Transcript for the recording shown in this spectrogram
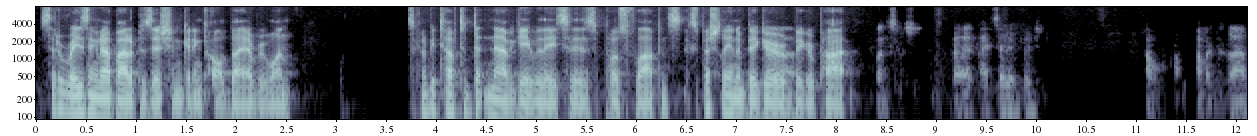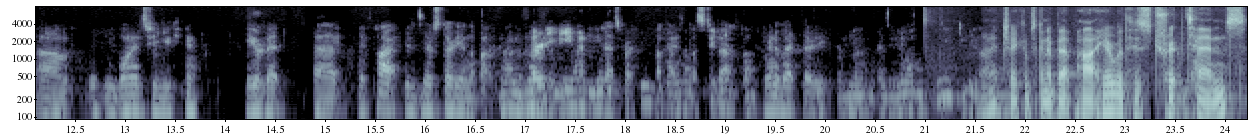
Instead of raising it up out of position, getting called by everyone. It's going to be tough to navigate with aces post flop, and especially in a bigger, Uh, bigger pot. But I said it first. How, how much is that? Um, if you wanted to, you can, you can bet, uh, the pot, there's thirty in the pot. 30 even? That's right. Okay, let's do that. We're gonna bet thirty. All right, Jacob's going to bet pot here with his trip tens.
